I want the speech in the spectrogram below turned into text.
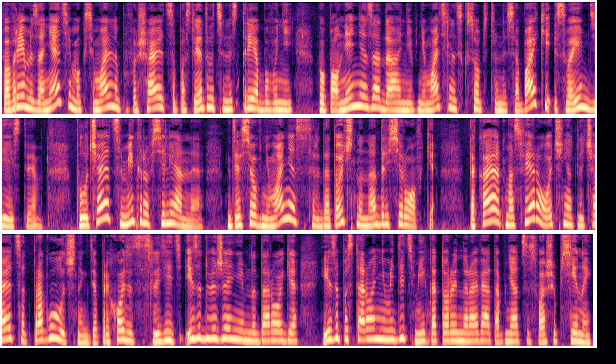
Во время занятий максимально повышается последовательность требований, выполнение заданий, внимательность к собственной собаке и своим действиям. Получается микровселенная, где все внимание сосредоточено на дрессировке. Такая атмосфера очень отличается от прогулочной, где приходится следить и за движением на дороге, и за посторонними детьми, которые норовят обняться с вашей псиной,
